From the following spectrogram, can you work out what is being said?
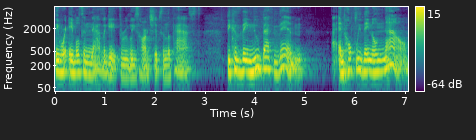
they were able to navigate through these hardships in the past. Because they knew back then, and hopefully they know now,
